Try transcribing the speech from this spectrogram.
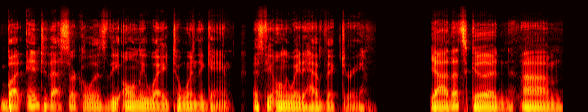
But into that circle is the only way to win the game. It's the only way to have victory. Yeah, that's good. Um,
